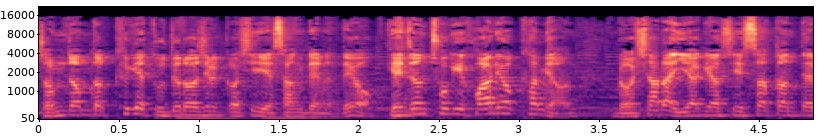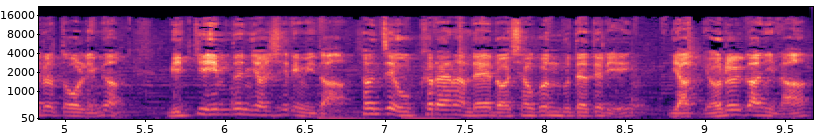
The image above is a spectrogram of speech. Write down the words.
점점 더 크게 두드러질 것이 예상되는데요. 개전 초기 화력하면 러시아라 이야기할 수 있었던 때를 떠올리면 믿기 힘든 현실입니다. 현재 우크라이나 내 러시아군 부대들이 약 열흘간이나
